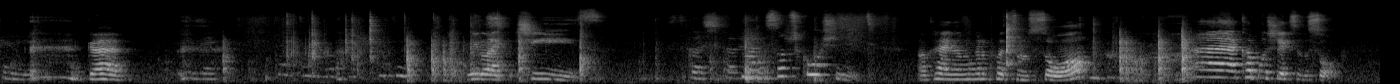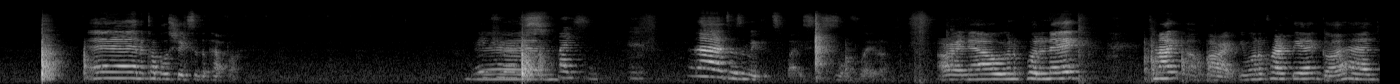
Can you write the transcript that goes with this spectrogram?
you? Go ahead. Okay. We like cheese. Mom, stop it. Okay, then we're gonna put some salt. Eh, a couple of shakes of the salt. And a couple of shakes of the pepper. Make sure it's spicy. Nah, it doesn't make it spicy. It's a little flavor. Alright, now we're gonna put an egg. Can I? Oh, alright. You wanna crack the egg? Go ahead.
